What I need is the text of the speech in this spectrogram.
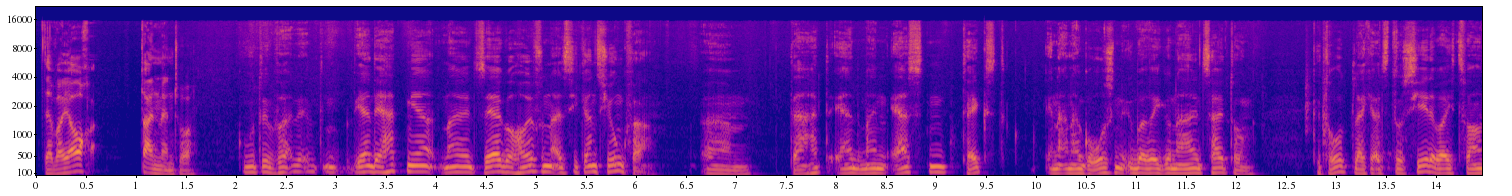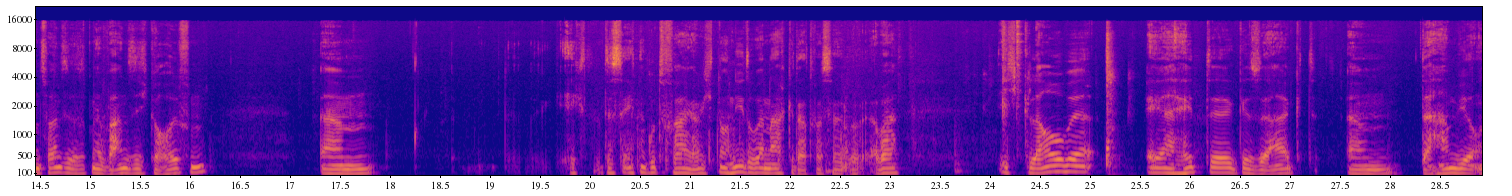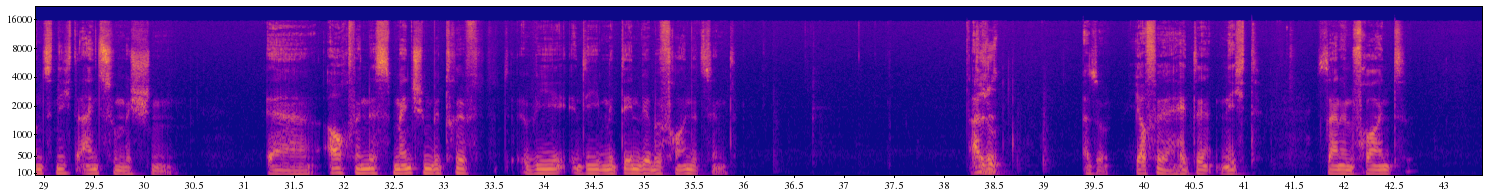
Der war ja auch dein Mentor. Gute, Frage. ja, der hat mir mal sehr geholfen, als ich ganz jung war. Ähm, da hat er meinen ersten Text in einer großen überregionalen Zeitung gedruckt, gleich als Dossier. Da war ich 22, das hat mir wahnsinnig geholfen. Ähm, ich, das ist echt eine gute Frage. Habe ich noch nie drüber nachgedacht, was er. Aber ich glaube, er hätte gesagt, ähm, da haben wir uns nicht einzumischen. Äh, auch wenn es Menschen betrifft, wie die, mit denen wir befreundet sind. Also, also Joffe hätte nicht seinen Freund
